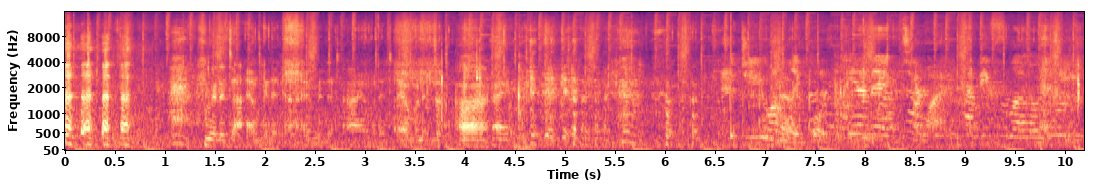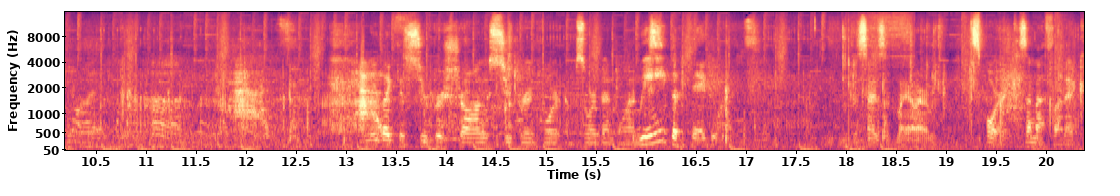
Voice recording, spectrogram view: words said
I'm gonna die, I'm gonna die, I'm gonna die, I'm gonna die, I'm gonna die. Do you want like organic? Do you want heavy flow? Do you want um, pads? I need like the super strong, super absorbent ones. We need the big ones. the size of my arm. Sport, because I'm athletic.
